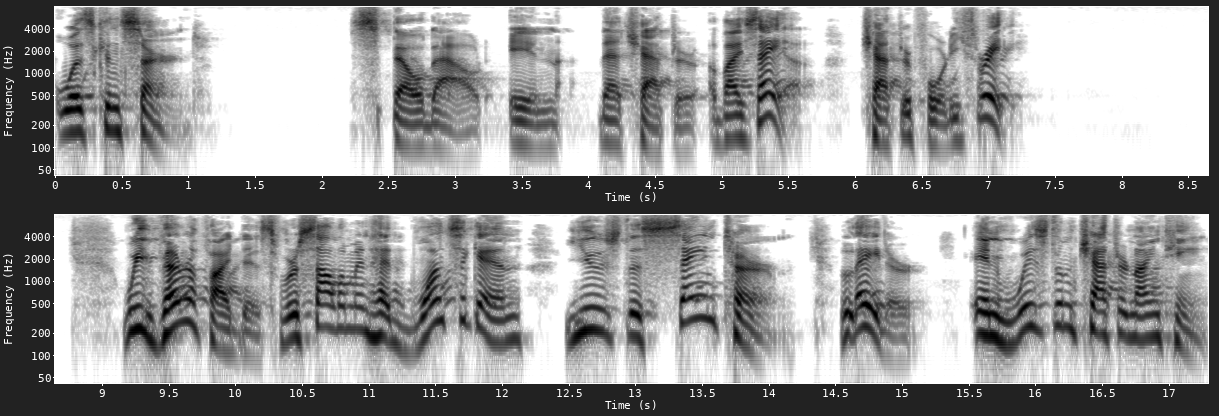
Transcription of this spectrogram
was concerned, spelled out in that chapter of Isaiah, chapter 43. We verified this where Solomon had once again used the same term later in Wisdom chapter 19.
